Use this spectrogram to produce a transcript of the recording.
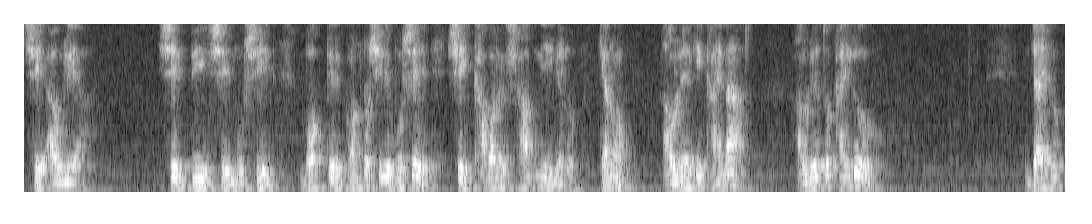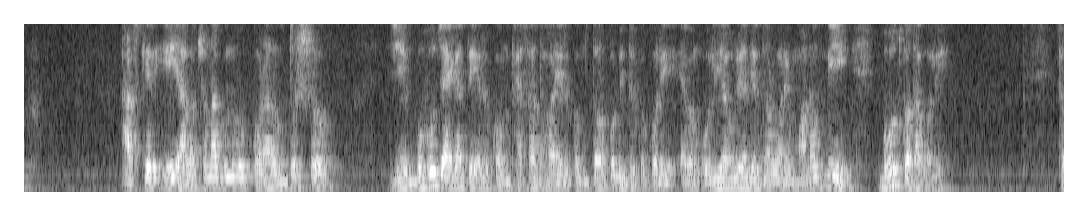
সেই আউলিয়া, সেই পীর, সেই মুর্শিদ। ভক্তের কণ্ঠশিরে বসে সেই খাবারের স্বাদ নিয়ে গেল। কেন? আউলিয়া কি খায় না? আউলিয়া তো খাইলো। যাই হোক, আজকের এই আলোচনাগুলো করার উদ্দেশ্য যে বহু জায়গাতে এরকম ফ্যাসাদ হয়, এরকম তর্ক বিতর্ক করে এবং অলিয়া উলিয়াদের দরবারে মানব নিয়ে বহুত কথা বলে। তো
